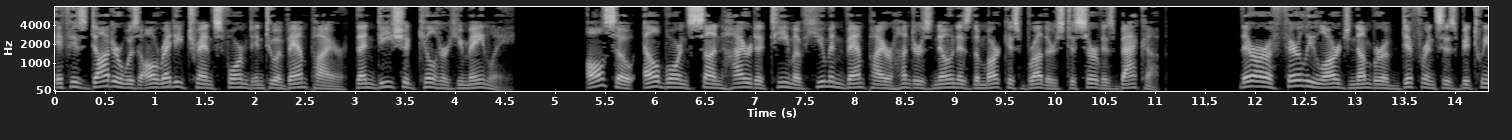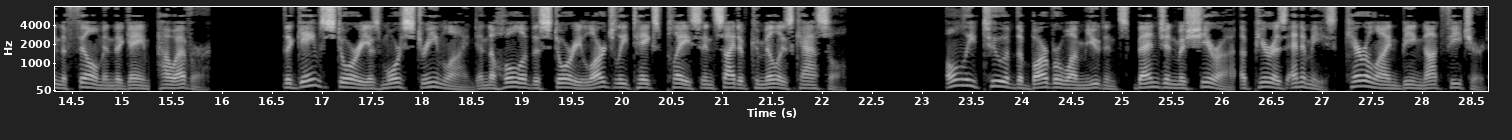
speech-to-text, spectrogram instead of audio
If his daughter was already transformed into a vampire, then D should kill her humanely. Also, Elbourne's son hired a team of human vampire hunters known as the Marcus Brothers to serve as backup. There are a fairly large number of differences between the film and the game, however. The game's story is more streamlined and the whole of the story largely takes place inside of Carmilla's castle. Only two of the Barbarois mutants Benge and Mashira appear as enemies, Caroline being not featured.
